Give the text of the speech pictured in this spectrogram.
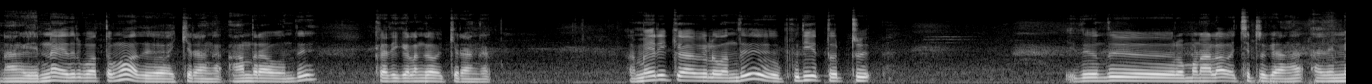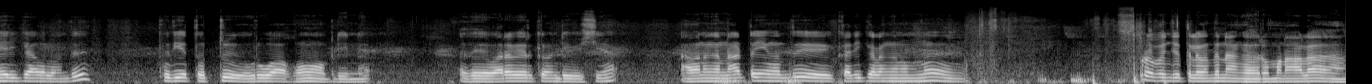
நாங்கள் என்ன எதிர்பார்த்தோமோ அது வைக்கிறாங்க. ஆந்திராவை வந்து கதிகலங்க வைக்கிறாங்க. அமெரிக்காவில் வந்து புதிய தொற்று. இது வந்து ரொம்ப நாளாக வச்சிட்ருக்காங்க. அது அமெரிக்காவில் வந்து புதிய தொற்று உருவாகும் அப்படின்னு. அது வரவேற்க வேண்டிய விஷயம். அவனுங்க நாட்டையும் வந்து கதி கலங்கணும்னு பிரபஞ்சத்தில் வந்து நாங்கள் ரொம்ப நாளாக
